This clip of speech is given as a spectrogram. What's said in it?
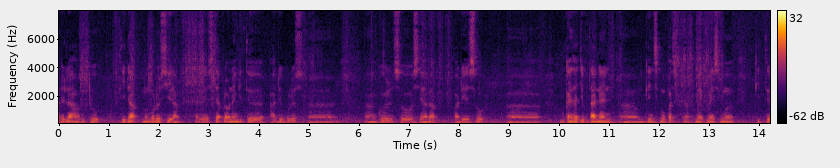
adalah untuk tidak membolosi lah kerana setiap perlawanan kita ada bolos uh, uh, gol so saya harap pada esok. Uh, bukan saja pertahanan uh, mungkin semua pas, uh, pemain-pemain semua kita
